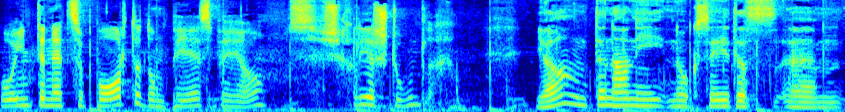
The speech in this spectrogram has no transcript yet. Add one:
wo Internet supportet und PSP, ja, es ist ein bisschen erstaunlich. Ja, und dann habe ich noch gesehen, dass ähm,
